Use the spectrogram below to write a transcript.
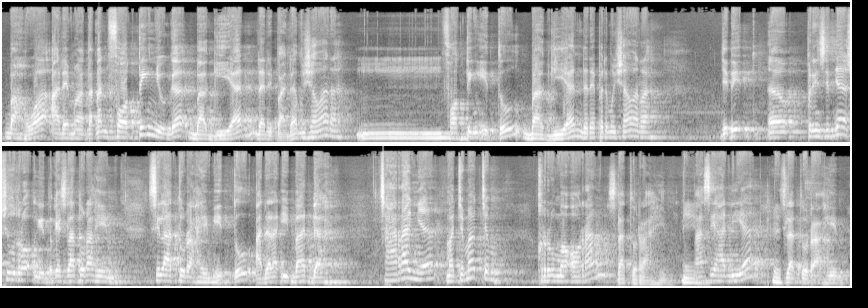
Bahwa ada yang mengatakan voting juga bagian daripada musyawarah. hmm, Voting itu bagian daripada musyawarah. Jadi eh, prinsipnya syuro gitu, kayak silaturahim. Silaturahim itu adalah ibadah. Caranya macam-macam. Ke rumah orang silaturahim. Iya. Ngasih hadiah Iya. silaturahim.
